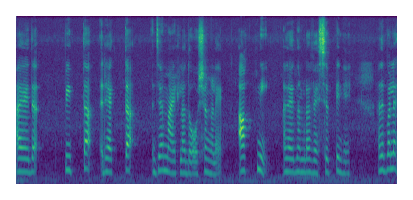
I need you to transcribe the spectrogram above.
അതായത് പിത്ത രക്തജമായിട്ടുള്ള ദോഷങ്ങളെ അഗ്നി അതായത് നമ്മുടെ വിശപ്പിനെ അതേപോലെ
